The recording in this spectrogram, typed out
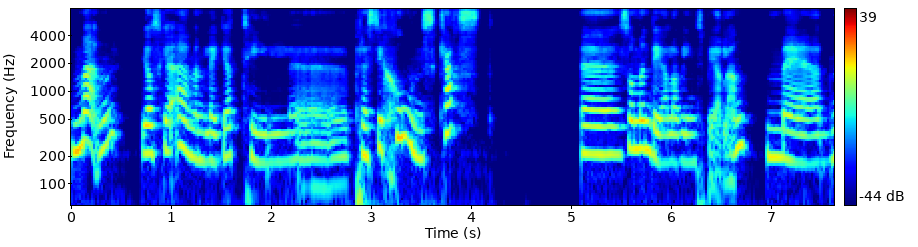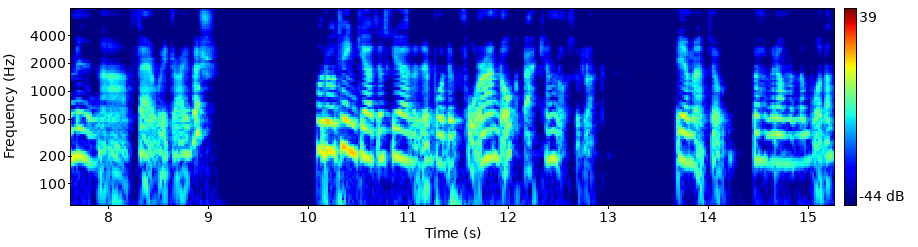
Men jag ska även lägga till eh, precisionskast eh, som en del av inspelen med mina fairway drivers. Och då tänker jag att jag ska göra det både forehand och backhand då såklart. I och med att jag behöver använda båda.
